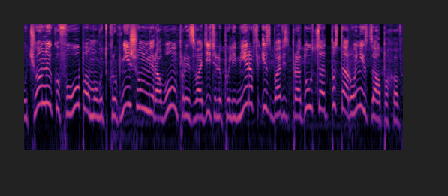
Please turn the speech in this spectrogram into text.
Ученые КФУ помогут крупнейшему мировому производителю полимеров избавить продукцию от посторонних запахов.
